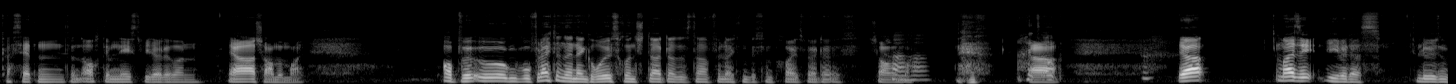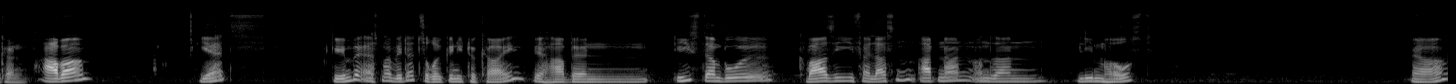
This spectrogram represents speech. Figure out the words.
Kassetten sind auch demnächst wieder drin. Ja, schauen wir mal. Ob wir irgendwo, vielleicht in einer größeren Stadt, dass es da vielleicht ein bisschen preiswerter ist. Schauen wir mal. ja. ja, mal sehen, wie wir das lösen können. Aber jetzt gehen wir erstmal wieder zurück in die Türkei. Wir haben Istanbul quasi verlassen, Adnan, unseren lieben Host. Ja.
